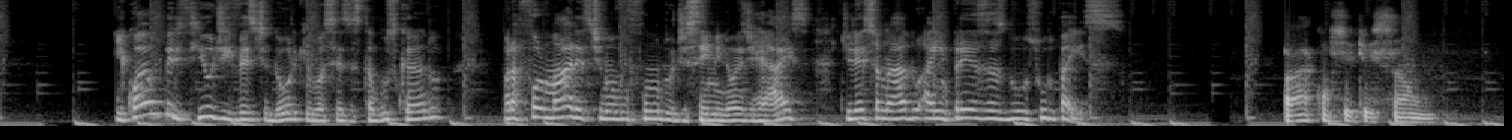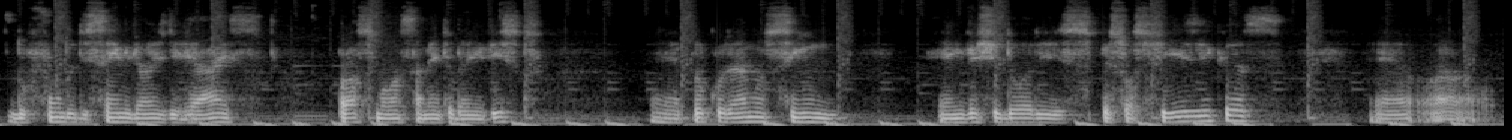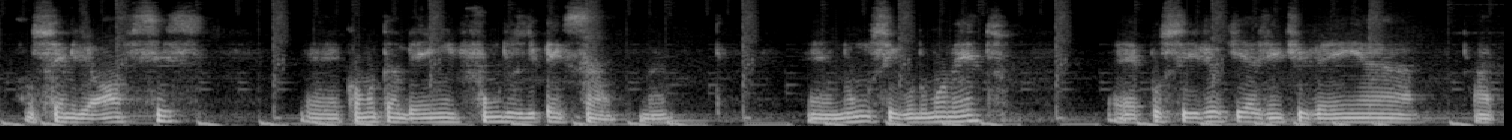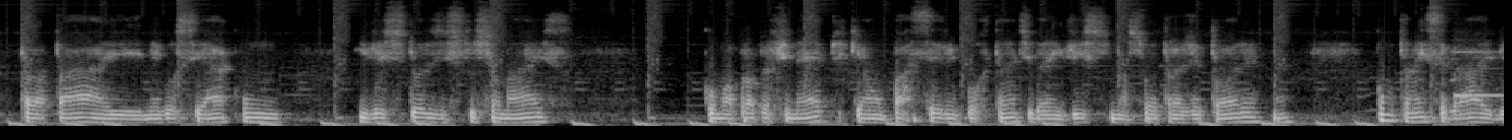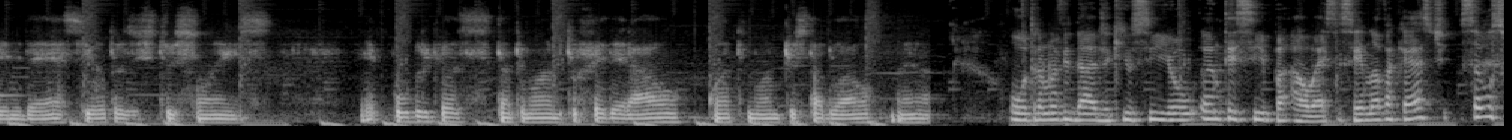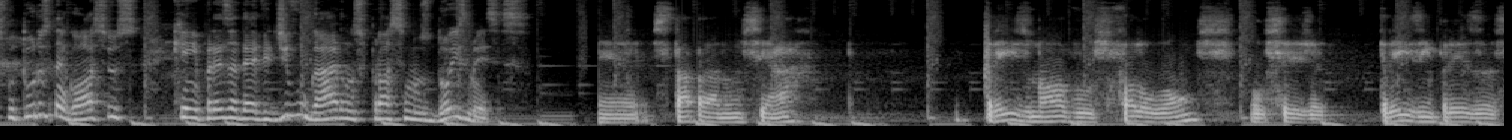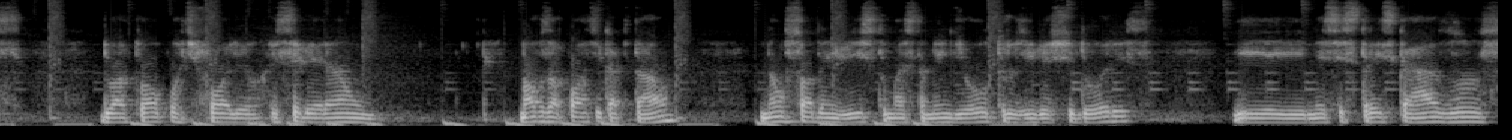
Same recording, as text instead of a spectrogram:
E qual é o perfil de investidor que vocês estão buscando para formar este novo fundo de 100 milhões de reais direcionado a empresas do sul do país? Para a constituição do fundo de 100 milhões de reais, próximo lançamento da Invisto, é, procuramos sim é, investidores, pessoas físicas, é, os family offices, é, como também fundos de pensão. Né? É, num segundo momento, é possível que a gente venha a tratar e negociar com investidores institucionais, como a própria FINEP, que é um parceiro importante da Invisto na sua trajetória, né? como também SEBRAE, BNDES e outras instituições é, públicas, tanto no âmbito federal quanto no âmbito estadual. Né? Outra novidade que o CEO antecipa ao SC NovaCast são os futuros negócios que a empresa deve divulgar nos próximos dois meses. É, está para anunciar três novos follow-ons, ou seja, três empresas do atual portfólio receberão novos aportes de capital não só da Invisto, mas também de outros investidores. E nesses três casos,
